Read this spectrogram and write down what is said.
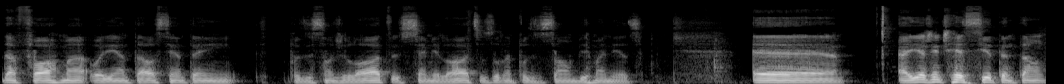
da forma oriental, senta em posição de lótus, semilótus ou na posição birmanesa. É... Aí a gente recita então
